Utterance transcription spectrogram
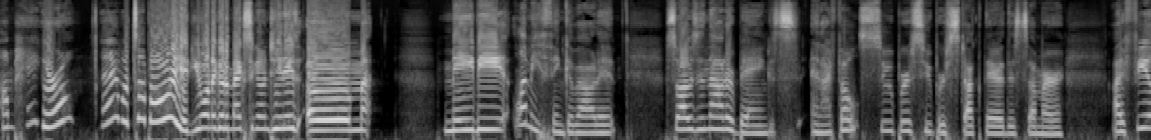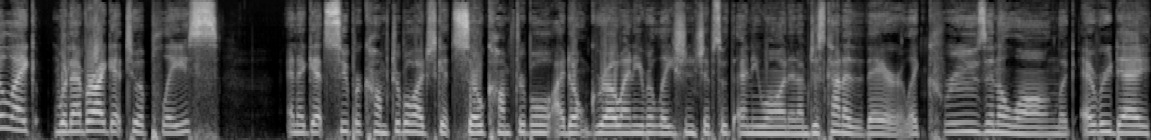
Um, hey girl, Hey, what's up? How are you? Do you want to go to Mexico in two days? Um, maybe. Let me think about it. So I was in the Outer Banks and I felt super, super stuck there this summer. I feel like whenever I get to a place and I get super comfortable, I just get so comfortable. I don't grow any relationships with anyone and I'm just kind of there, like cruising along. Like every day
